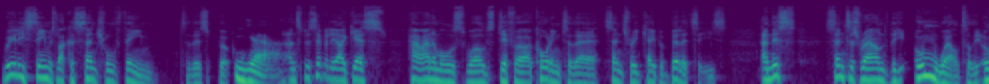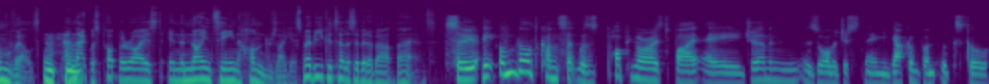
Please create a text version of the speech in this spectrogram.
really seems like a central theme to this book. Yeah. And specifically, I guess, how animals' worlds differ according to their sensory capabilities. And this centers around the Umwelt or the Umwelt. Mm-hmm. And that was popularized in the 1900s, I guess. Maybe you could tell us a bit about that. So the Umwelt concept was popularized by a German zoologist named Jakob von Uexküll.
